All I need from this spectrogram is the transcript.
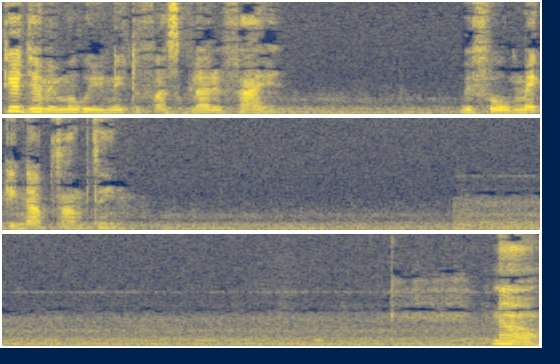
Tie jami mogo you need to first clarify before making up something. Now,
